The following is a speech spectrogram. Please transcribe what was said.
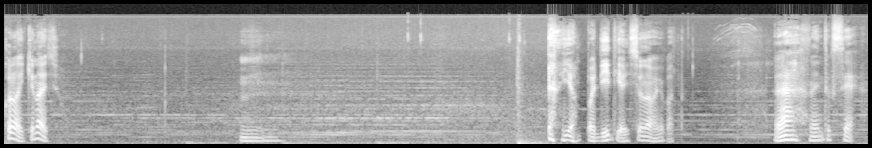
っから行けないですよ。うん。やっぱリディア一緒なのがよかった。ああめんどくせえ。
